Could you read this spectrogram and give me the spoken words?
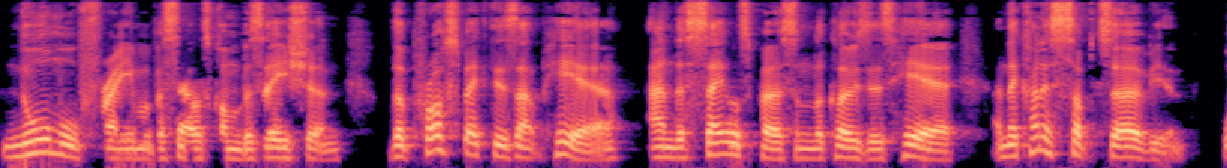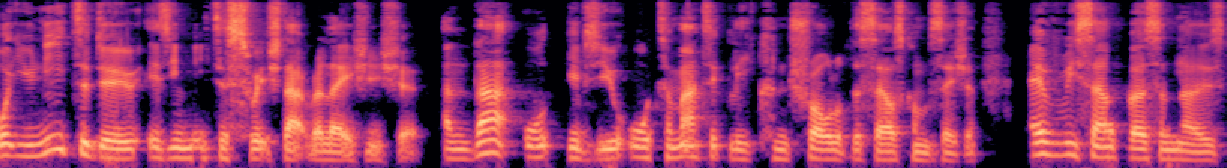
normal frame of a sales conversation, the prospect is up here and the salesperson, the closer is here and they're kind of subservient. What you need to do is you need to switch that relationship. And that gives you automatically control of the sales conversation. Every salesperson knows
